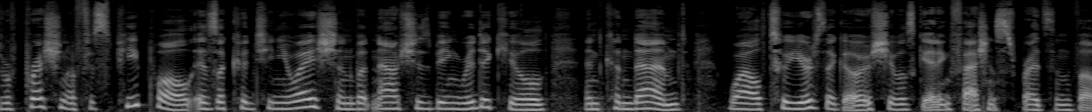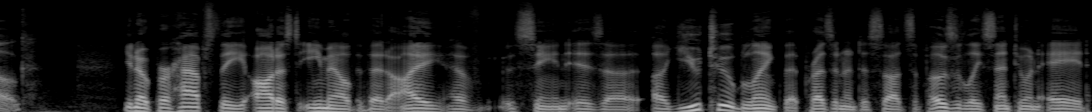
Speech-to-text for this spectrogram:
repression of his people, is a continuation. But now she's being ridiculed and condemned, while two years ago she was getting fashion spreads in Vogue. You know, perhaps the oddest email that I have seen is a, a, YouTube link that President Assad supposedly sent to an aide.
